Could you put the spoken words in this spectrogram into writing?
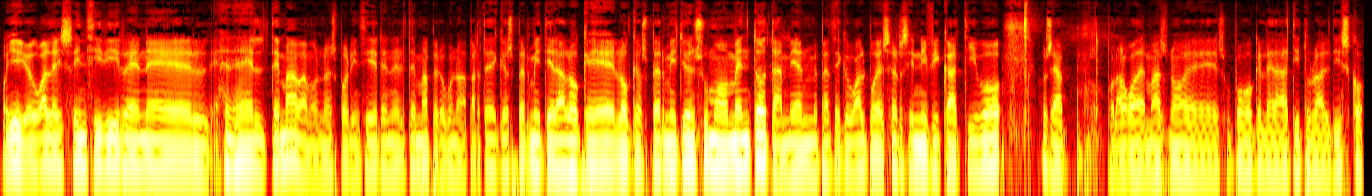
Oye, yo igual es incidir en el, en el tema, vamos, no es por incidir en el tema, pero bueno, aparte de que os permitiera lo que, lo que os permitió en su momento, también me parece que igual puede ser significativo, o sea, por algo además, ¿no? Eh, supongo que le da título al disco,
